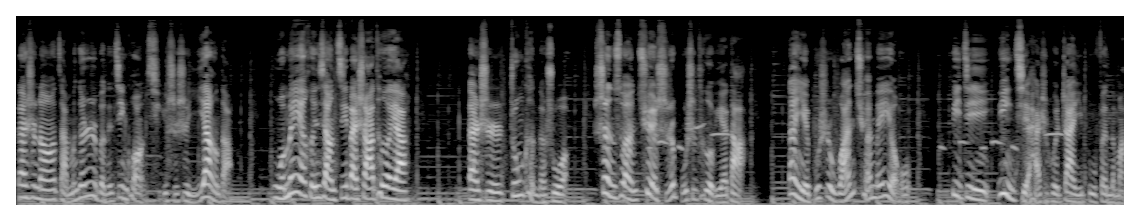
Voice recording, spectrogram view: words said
但是呢，咱们跟日本的境况其实是一样的，我们也很想击败沙特呀。但是中肯的说，胜算确实不是特别大，但也不是完全没有，毕竟运气还是会占一部分的嘛。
